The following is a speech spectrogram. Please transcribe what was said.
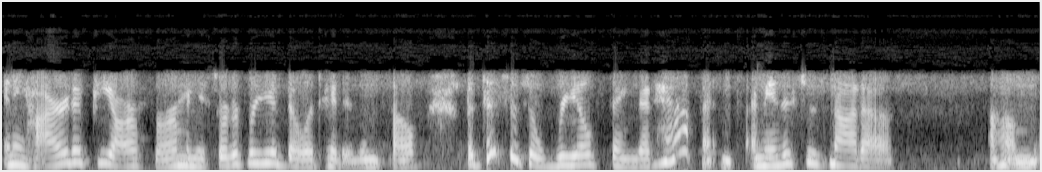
and he hired a PR firm and he sort of rehabilitated himself but this is a real thing that happened I mean this is not a um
